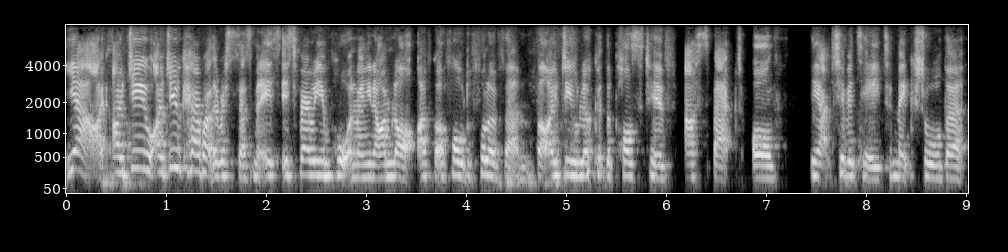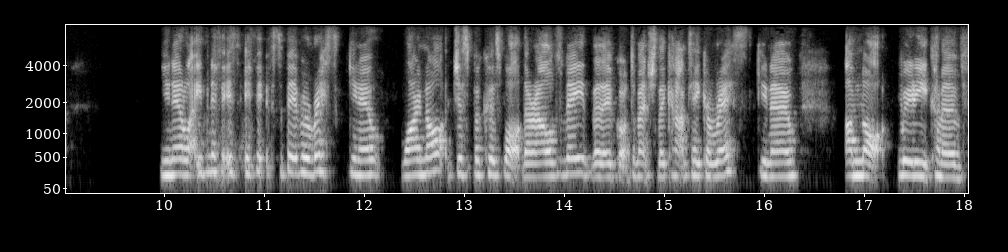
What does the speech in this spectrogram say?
yeah, I, I do I do care about the risk assessment. It's, it's very important. And, you know, I'm not, I've got a folder full of them, but I do look at the positive aspect of the activity to make sure that you know like even if it's if it's a bit of a risk you know why not? Just because what they're elderly they've got dementia they can't take a risk you know? I'm not really kind of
